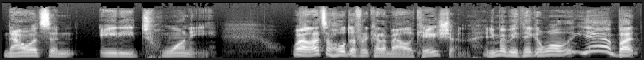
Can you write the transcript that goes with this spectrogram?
Now it's an 80 20. Well, that's a whole different kind of allocation. And you might be thinking, well, yeah, but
